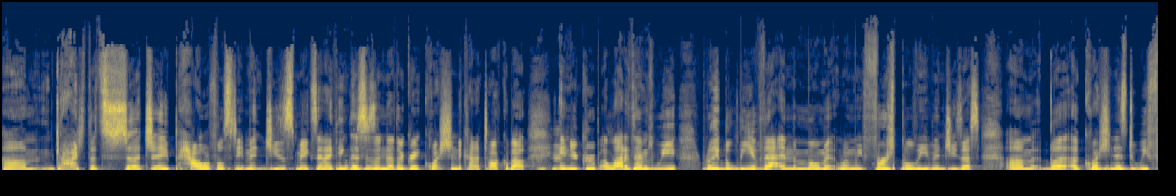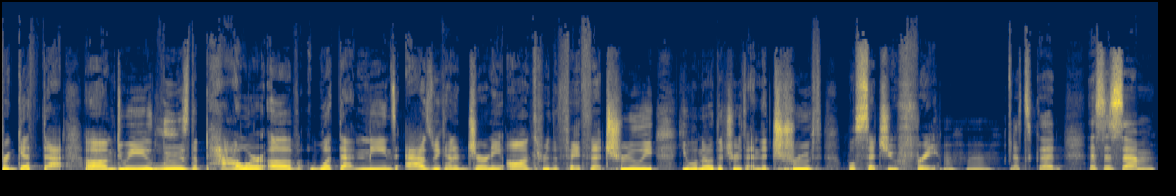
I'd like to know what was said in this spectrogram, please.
Um, gosh, that's such a powerful statement Jesus makes. And I think this is another great question to kind of talk about mm-hmm. in your group. A lot of times we really believe that in the moment when we first believe in Jesus. Um, but a question is do we forget that? Um, do we lose the power of what that means as we kind of journey on through the faith? That truly you will know the truth and the truth will set you free. Mm-hmm. That's good. This is um,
